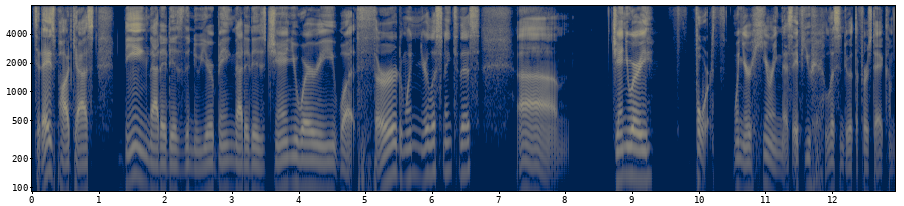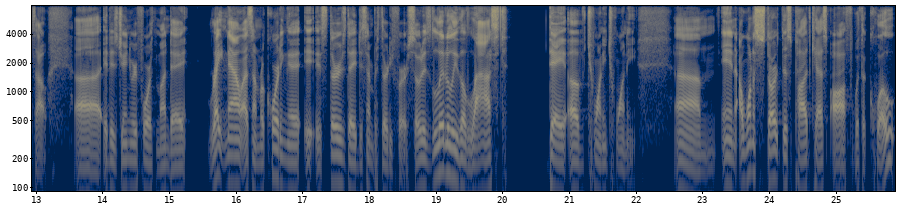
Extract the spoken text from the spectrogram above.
today's podcast being that it is the new year being that it is january what third when you're listening to this? Um, january 4th when you're hearing this. If you listen to it the first day it comes out uh, it is january 4th monday. Right now as i'm recording it it is thursday december 31st so it is literally the last day of 2020 um, and i want to start this podcast off with a quote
